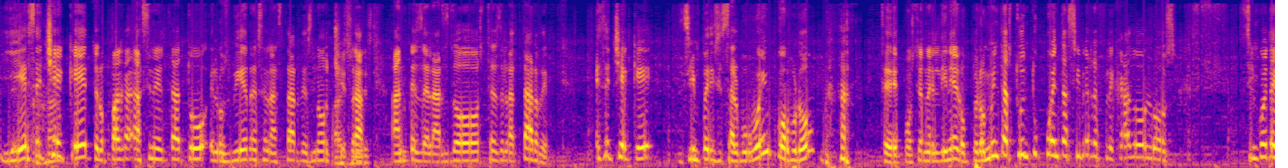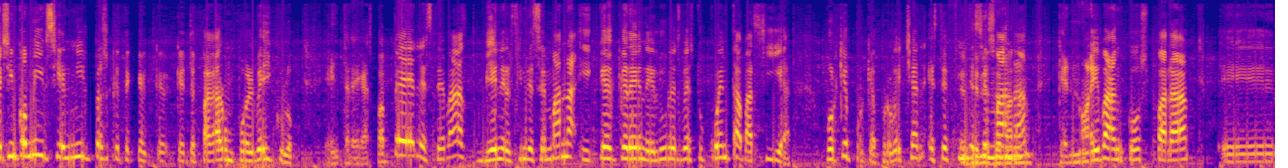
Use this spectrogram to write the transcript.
Y ese Ajá. cheque te lo paga, hacen el trato los viernes, en las tardes, noches, o sea, es. antes de las 2, 3 de la tarde. Ese cheque siempre dice, salvo buen cobro, te depositan el dinero. Pero mientras tú en tu cuenta sí ves reflejado los 55 mil, 100 mil pesos que te, que, te pagaron por el vehículo. Entregas papeles, te vas, viene el fin de semana y ¿qué creen? El lunes ves tu cuenta vacía. ¿Por qué? Porque aprovechan este fin, de, fin de semana, que no hay bancos para... eh,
